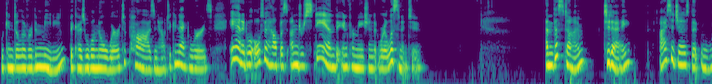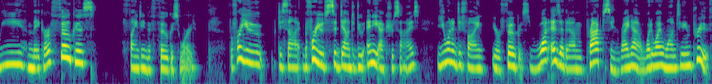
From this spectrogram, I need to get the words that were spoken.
We can deliver the meaning because we will know where to pause and how to connect words. And it will also help us understand the information that we're listening to. And this time, today, I suggest that we make our focus finding the focus word. Before you decide, before you sit down to do any exercise, you want to define your focus. What is it that I'm practicing right now? What do I want to improve?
